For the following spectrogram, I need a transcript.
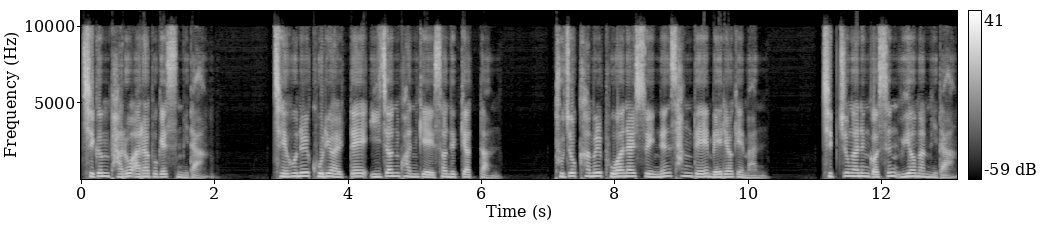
지금 바로 알아보겠습니다. 재혼을 고려할 때 이전 관계에서 느꼈던 부족함을 보완할 수 있는 상대의 매력에만 집중하는 것은 위험합니다.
